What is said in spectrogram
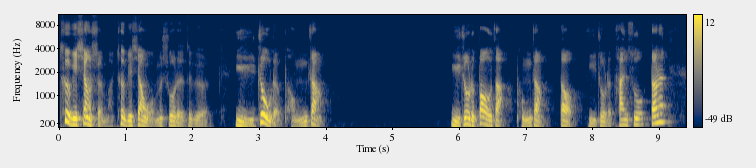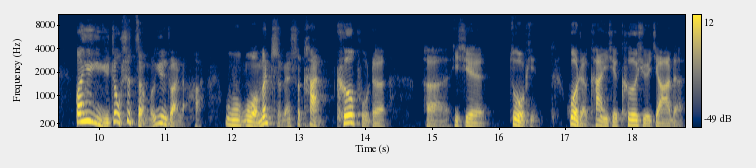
特别像什么？特别像我们说的这个宇宙的膨胀、宇宙的爆炸、膨胀到宇宙的坍缩。当然。关于宇宙是怎么运转的，哈，我我们只能是看科普的，呃，一些作品，或者看一些科学家的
